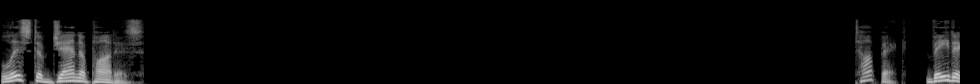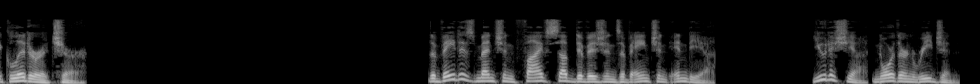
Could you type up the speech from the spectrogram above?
List of Janapadas. Vedic literature. The Vedas mention five subdivisions of ancient India. Udichya northern region,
